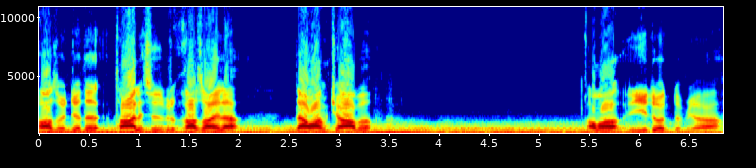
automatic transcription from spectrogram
Az önce de talihsiz bir kazayla devam ki abi. Ama iyi döndüm ya.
